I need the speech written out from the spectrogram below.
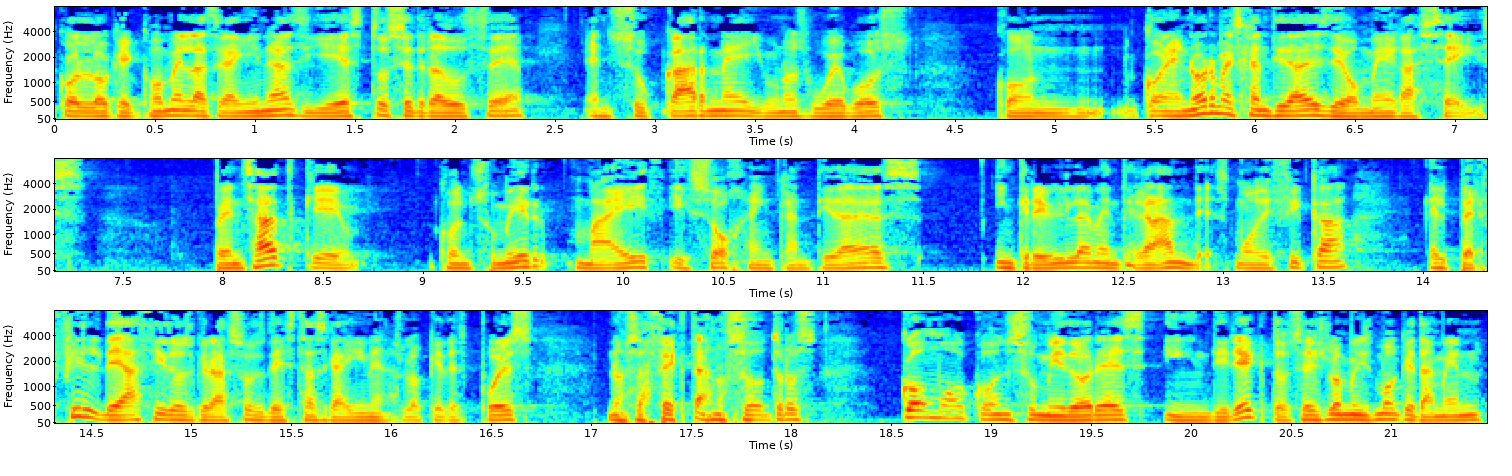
con lo que comen las gallinas y esto se traduce en su carne y unos huevos con, con enormes cantidades de omega 6. Pensad que consumir maíz y soja en cantidades increíblemente grandes modifica el perfil de ácidos grasos de estas gallinas, lo que después nos afecta a nosotros como consumidores indirectos. Es lo mismo que también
